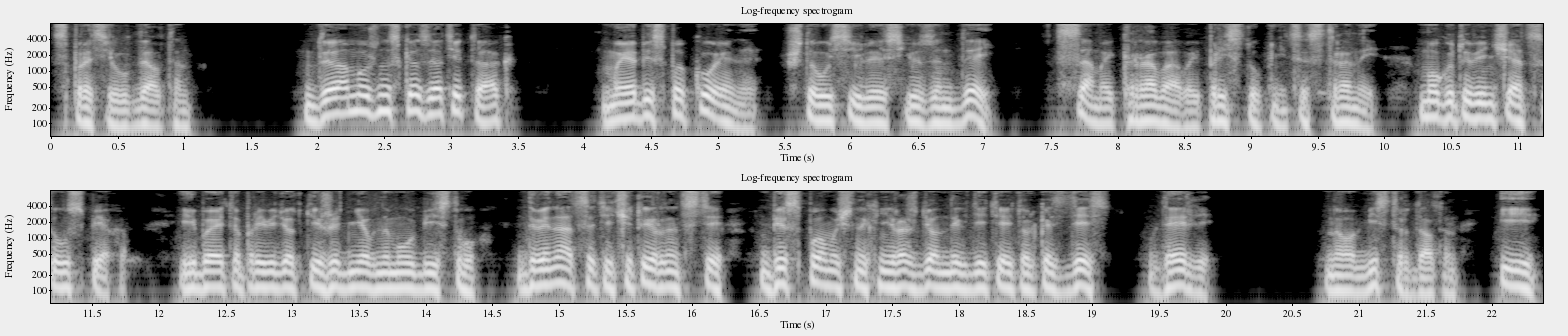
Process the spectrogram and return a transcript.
спросил Далтон. Да, можно сказать и так. Мы обеспокоены, что усилия Сьюзен Дэй, самой кровавой преступницы страны, могут увенчаться успехом, ибо это приведет к ежедневному убийству 12-14 беспомощных нерожденных детей только здесь, в Дерри. Но мистер Далтон и,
